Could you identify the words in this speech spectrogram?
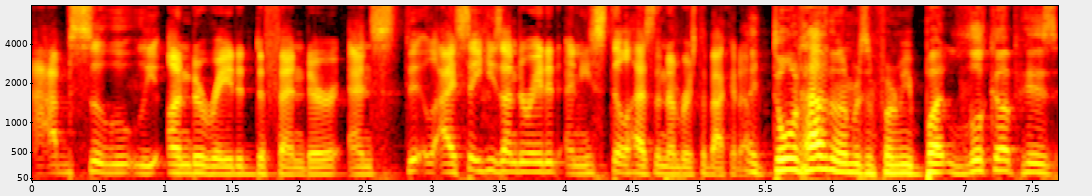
absolutely underrated defender, and still I say he's underrated, and he still has the numbers to back it up. I don't have the numbers in front of me, but look up his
